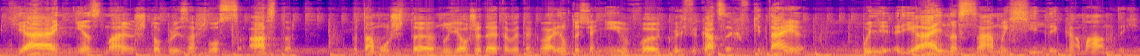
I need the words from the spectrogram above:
Я не знаю, что произошло с Астер, потому что, ну, я уже до этого это говорил, то есть они в квалификациях в Китае были реально самой сильной командой.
